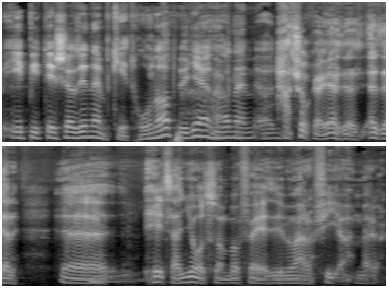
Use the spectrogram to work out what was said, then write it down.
építése azért nem két hónap, ugye? Hát, hanem... hát sokáig, 1780-ban fejezi már a fia, mert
